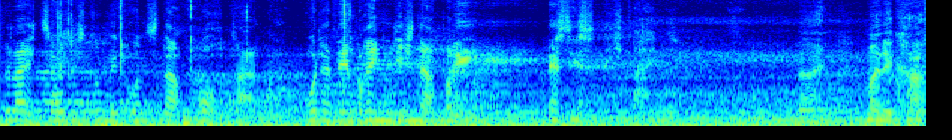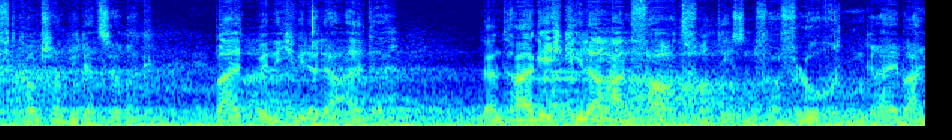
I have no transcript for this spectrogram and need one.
Vielleicht solltest du mit uns nach Bruchtal. Oder wir bringen dich nach Bremen. Es ist nicht weit. Nein, meine Kraft kommt schon wieder zurück. Bald bin ich wieder der Alte. Dann trage ich Kilaran fort von diesen verfluchten Gräbern.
